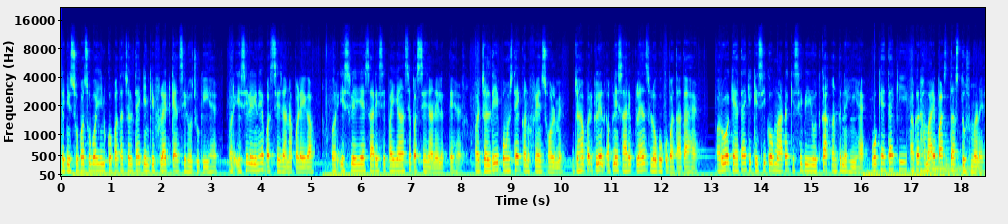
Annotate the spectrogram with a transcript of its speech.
लेकिन सुबह सुबह इनको पता चलता है कि इनकी फ़्लाइट कैंसिल हो चुकी है और इसीलिए इन्हें बस से जाना पड़ेगा और इसलिए ये सारे सिपाही यहाँ से बस से जाने लगते हैं और जल्दी ही पहुँचते हैं कॉन्फ्रेंस हॉल में, जहाँ पर ग्लेन अपने सारे प्लान्स लोगों को बताता है और वो कहता है कि किसी को मारना किसी भी युद्ध का अंत नहीं है। वो कहता है कि अगर हमारे पास दस दुश्मन है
